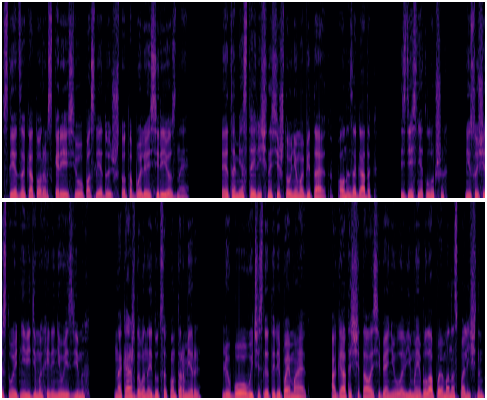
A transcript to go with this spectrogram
вслед за которым, скорее всего, последует что-то более серьезное. Это место и личности, что в нем обитают, полны загадок. Здесь нет лучших, не существует невидимых или неуязвимых. На каждого найдутся контрмеры. Любого вычислят или поймают. Агата считала себя неуловимой и была поймана с поличным.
